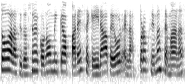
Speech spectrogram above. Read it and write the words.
toda la situación económica parece que irá a peor en las próximas semanas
